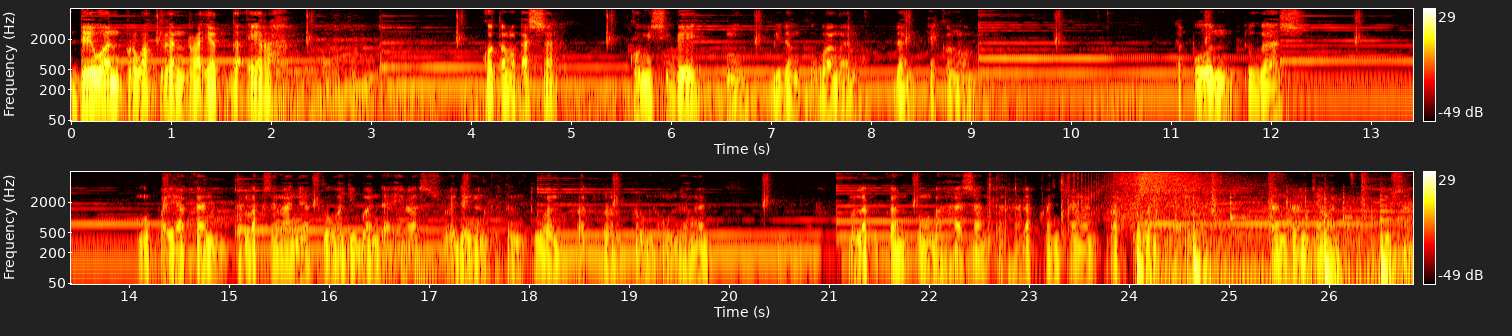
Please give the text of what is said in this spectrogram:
Dewan Perwakilan Rakyat Daerah Kota Makassar, Komisi B, bidang keuangan dan ekonomi. Adapun tugas mengupayakan terlaksananya kewajiban daerah sesuai dengan ketentuan peraturan perundang-undangan melakukan pembahasan terhadap rancangan peraturan daerah dan rancangan keputusan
